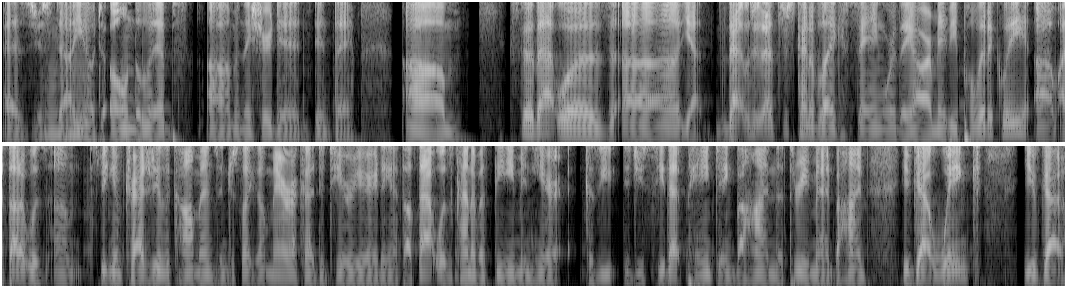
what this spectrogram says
as just uh, Mhm. you know to own the libs, um, and they sure did, didn't they? Um, So that was, uh, yeah, that was that's just kind of like saying where they are, maybe politically. Um, I thought it was um, speaking of tragedy of the commons and just like America deteriorating. I thought that was kind of a theme in here because you did you see that painting behind the three men? Behind you've got Wink, you've got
